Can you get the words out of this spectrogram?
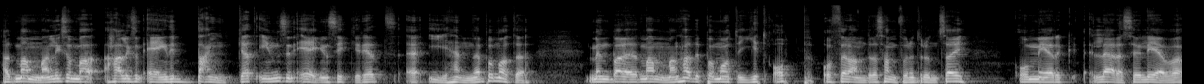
At mammaen liksom har liksom egentlig banket inn sin egen sikkerhet eh, i henne, på en måte. Men bare at mammaen hadde på en måte gitt opp og forandra samfunnet rundt seg. Og mer lære seg å leve,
